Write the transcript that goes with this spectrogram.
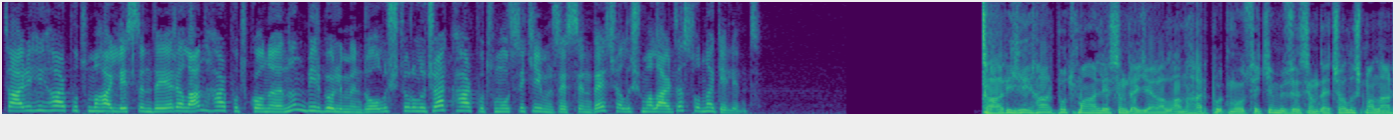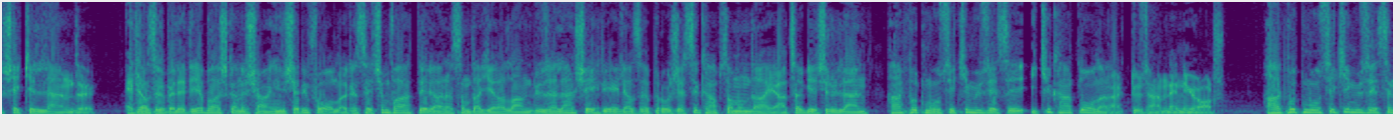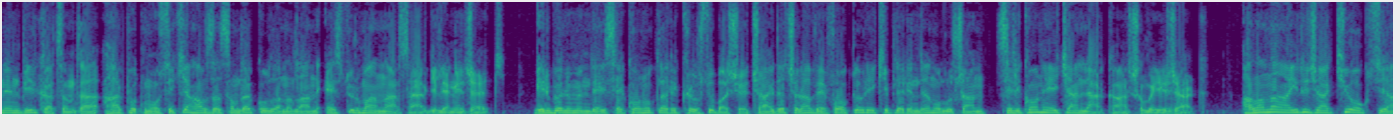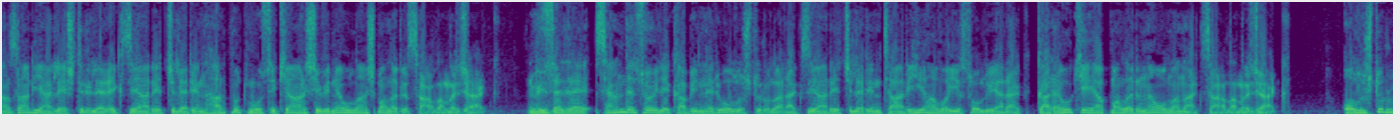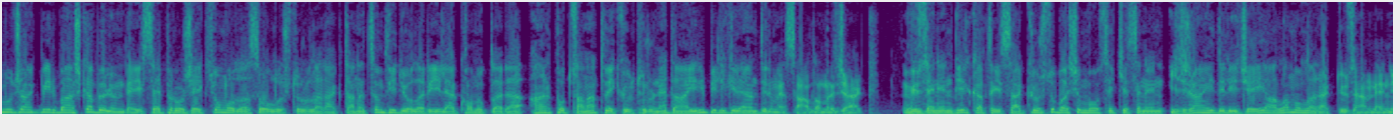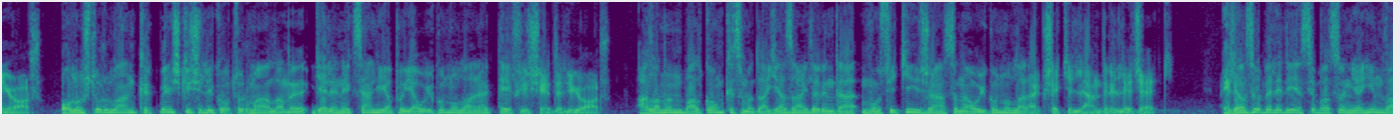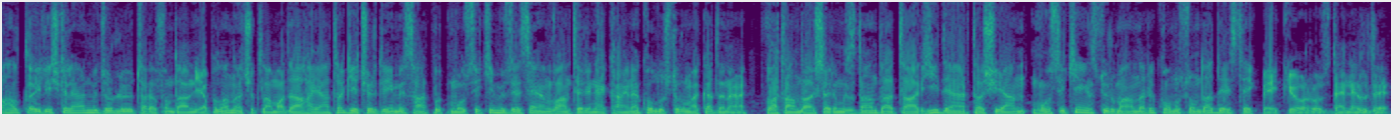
Tarihi Harput Mahallesi'nde yer alan Harput Konağı'nın bir bölümünde oluşturulacak Harput Musiki Müzesi'nde çalışmalarda sona gelindi. Tarihi Harput Mahallesi'nde yer alan Harput Musiki Müzesi'nde çalışmalar şekillendi. Elazığ Belediye Başkanı Şahin Şerifoğulları seçim vaatleri arasında yer alan Müzeler Şehri Elazığ projesi kapsamında hayata geçirilen Harput Musiki Müzesi iki katlı olarak düzenleniyor. Harput Musiki Müzesi'nin bir katında Harput Musiki Havzası'nda kullanılan enstrümanlar sergilenecek. Bir bölümünde ise konukları kürsübaşı, çayda çıra ve folklor ekiplerinden oluşan silikon heykeller karşılayacak. Alana ayrıca kiosk cihazlar yerleştirilerek ziyaretçilerin Harput Musiki arşivine ulaşmaları sağlanacak. Müzede Sen de Söyle kabinleri oluşturularak ziyaretçilerin tarihi havayı soluyarak karaoke yapmalarına olanak sağlanacak. Oluşturulacak bir başka bölümde ise projeksiyon odası oluşturularak tanıtım videolarıyla konuklara Harput sanat ve kültürüne dair bilgilendirme sağlanacak. Müzenin bir katı ise kürsübaşı musikisinin icra edileceği alan olarak düzenleniyor. Oluşturulan 45 kişilik oturma alanı geleneksel yapıya uygun olarak tefriş ediliyor. Alanın balkon kısmı da yaz aylarında musiki icrasına uygun olarak şekillendirilecek. Elazığ Belediyesi Basın Yayın ve Halkla İlişkiler Müdürlüğü tarafından yapılan açıklamada hayata geçirdiğimiz Harput Musiki Müzesi envanterine kaynak oluşturmak adına vatandaşlarımızdan da tarihi değer taşıyan musiki enstrümanları konusunda destek bekliyoruz denildi.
